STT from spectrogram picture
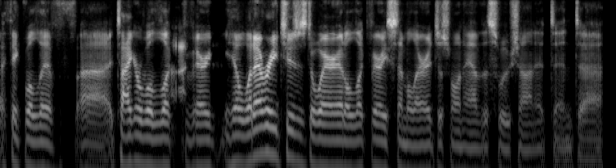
I think we'll live. Uh, Tiger will look very. He'll whatever he chooses to wear, it'll look very similar. It just won't have the swoosh on it. And uh,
